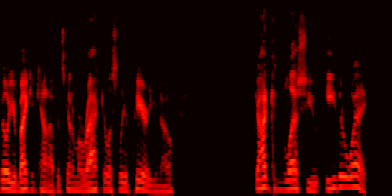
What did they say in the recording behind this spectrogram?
fill your bank account up. It's going to miraculously appear, you know. God could bless you either way.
